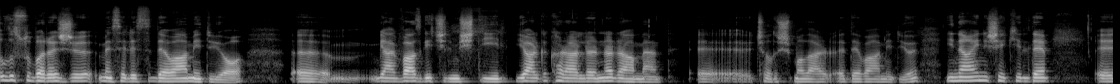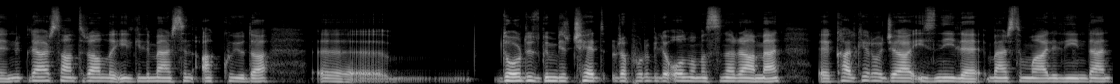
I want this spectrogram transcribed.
Ilısu Barajı meselesi devam ediyor. Yani vazgeçilmiş değil. Yargı kararlarına rağmen e, çalışmalar e, devam ediyor. Yine aynı şekilde e, nükleer santralla ilgili Mersin Akkuyu'da e, doğru düzgün bir ÇED raporu bile olmamasına rağmen e, kalker ocağı izniyle Mersin Valiliğinden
